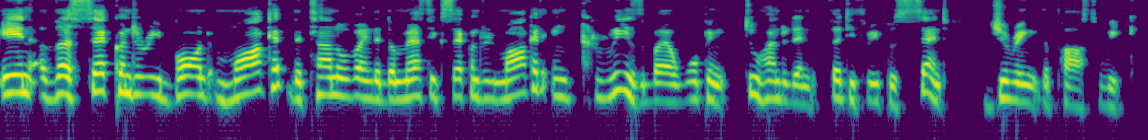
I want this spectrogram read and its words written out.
In the secondary bond market, the turnover in the domestic secondary market increased by a whopping 233% during the past week.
